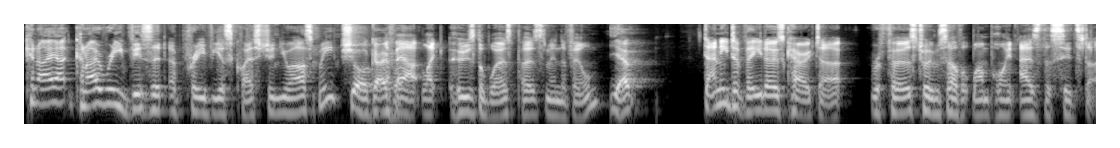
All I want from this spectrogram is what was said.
Can I, uh, can I revisit a previous question you asked me Sure, go for it. about like who's the worst person in the film? Yep. Danny DeVito's character refers to himself at one point as the Sidster,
